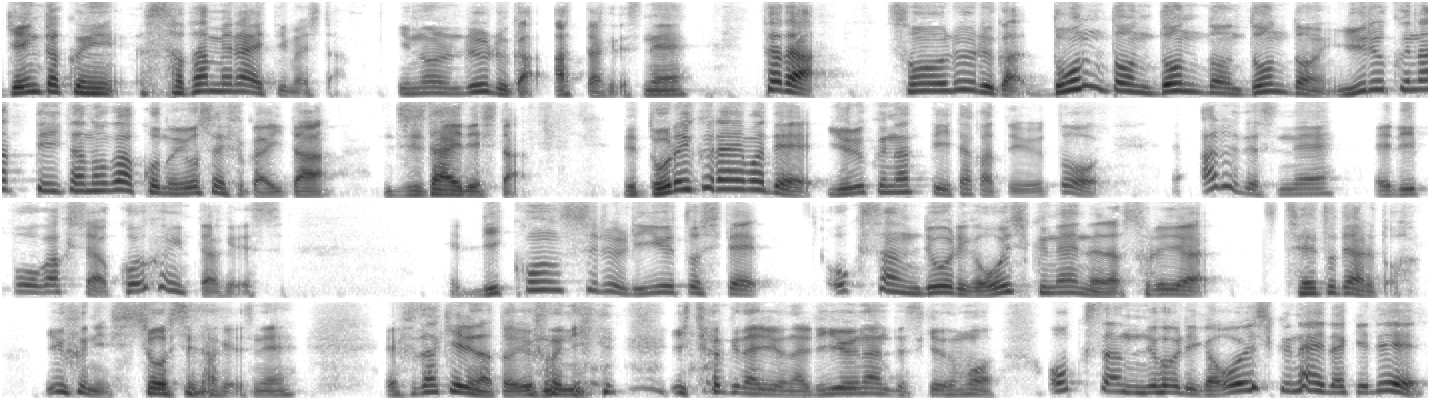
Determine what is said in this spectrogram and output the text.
厳格に定められていました。いろんなルールがあったわけですね。ただ、そのルールがどんどんどんどんどんどん緩くなっていたのがこのヨセフがいた時代でした。でどれくらいまで緩くなっていたかというと、あるですね、立法学者はこういうふうに言ったわけです。離婚する理由として、奥さんの料理が美味しくないなら、それは生徒であるというふうに主張してたわけですね。えふざけるなというふうに 言いたくなるような理由なんですけども、奥さんの料理が美味しくないだけで、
